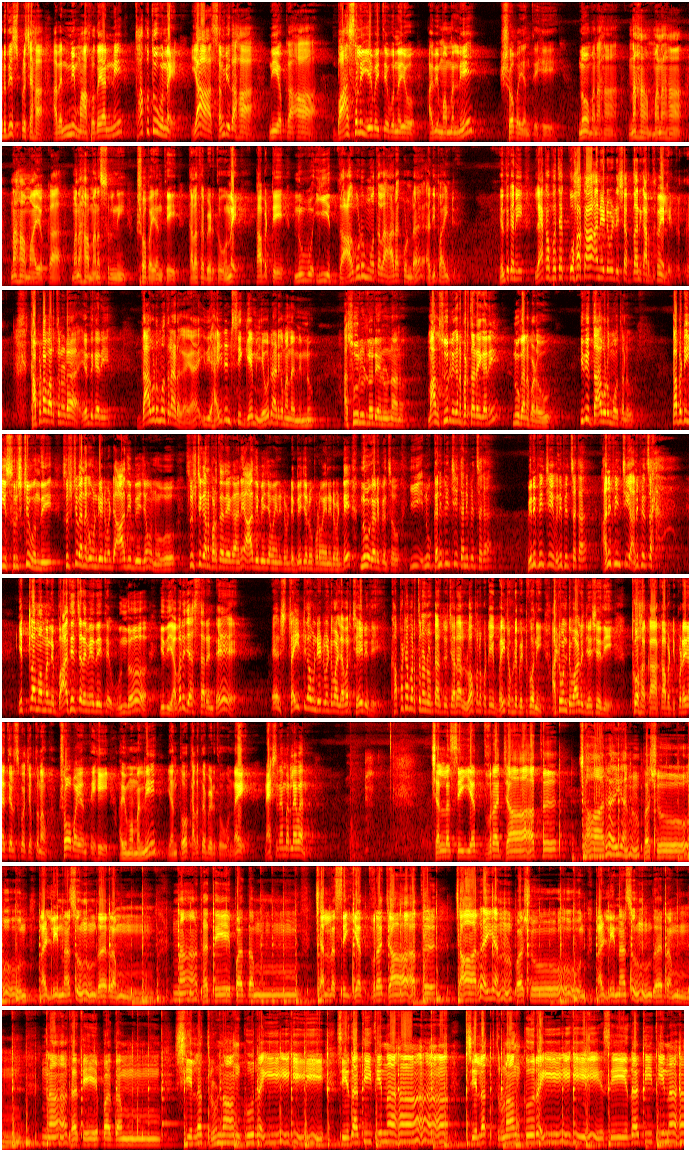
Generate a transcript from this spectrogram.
హృది స్పృశ అవన్నీ మా హృదయాన్ని తాకుతూ ఉన్నాయి. యా సంవిధ నీ యొక్క ఆ బాసలు ఏవైతే ఉన్నాయో అవి మమ్మల్ని శోభయంతి నో మనహ నహ మనహ నహ మా యొక్క మనహ మనస్సుల్ని క్షోభయంతి కలతబెడుతూ ఉన్నాయి. కాబట్టి నువ్వు ఈ దాగుడు మూతలు ఆడకుండా అది పాయింట్. ఎందుకని? లేకపోతే కుహక అనేటువంటి శబ్దానికి అర్థమే లేదు. కపటవర్తనుడా ఎందుకని? దాగుడు మొదలాడగా అడగా ఇది హైడ్ అండ్ సీక్ గేమ్ ఎవరిని అడగమన్నా నిన్ను? ఆ సూర్యుడిలో నేనున్నాను. మాకు సూర్యుడు కనపడతాడే కానీ నువ్వు కనపడవు. ఇది దాగుడు మూతలు. కాబట్టి ఈ సృష్టి ఉంది. సృష్టి వెనక ఉండేటువంటి ఆది బీజం నువ్వు. సృష్టి కనపడుతుందే కానీ ఆది బీజమైనటువంటి బీజరూపడమైనటువంటి నువ్వు కనిపించవు. ఈ నువ్వు కనిపించి కనిపించగా. వినిపించి వినిపించక. అనిపించి అనిపించక ఇట్లా మమ్మల్ని బాధించడం ఏదైతే ఉందో ఇది ఎవరు చేస్తారంటే ఏ స్ట్రైట్గా ఉండేటువంటి వాళ్ళు ఎవరు చేయరు ఇది. కపట వర్తనలు ఉంటారు చూచారా లోపల ఒకటి బయట ఒకటి పెట్టుకొని అటువంటి వాళ్ళు చేసేది కుహక. కాబట్టి ఇప్పుడైనా తెలుసుకో చెప్తున్నాం క్షోభయంతిహి. అవి మమ్మల్ని ఎంతో కలతబెడుతూ ఉన్నాయి. నెక్స్ట్ నెంబర్ లెవెన్ చల్లసి యద్వ్రజాత్ చారయన్ పశూన్ నళిన సుందరం నాథతే పదం చల్లసి యద్వ్రజాత్ చారయన్ పశూన్ నళిన సుందరం నాదతే పదం శిలతృణాంకురై సిదతి తినః శిలతృణాంకురై సీదతి తినః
